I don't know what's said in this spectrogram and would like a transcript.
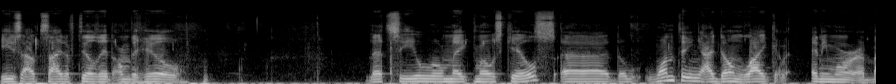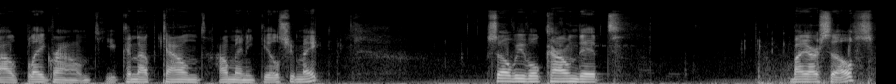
He's outside of Tilted on the hill. Let's see who will make most kills. Uh, the one thing I don't like anymore about Playground, you cannot count how many kills you make. So we will count it by ourselves.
